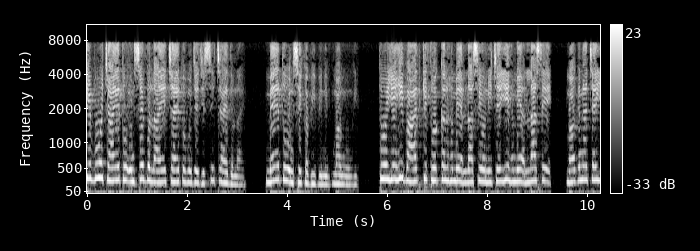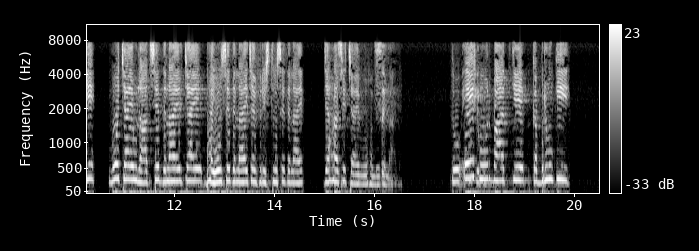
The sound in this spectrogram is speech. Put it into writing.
کہ وہ چاہے تو ان سے دلائے چاہے تو مجھے جس سے چاہے دلائے۔ میں تو ان سے کبھی بھی نہیں مانگوں گی۔ تو یہی بات کہ توکل ہمیں اللہ سے ہونی چاہیے ہمیں اللہ سے مانگنا چاہیے۔ وہ چاہے اولاد سے دلائے چاہے بھائیوں سے دلائے چاہے فرشتوں سے دلائے جہاں سے چاہے وہ ہمیں دلائے۔ تو ایک اور بات یہ قبروں کی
